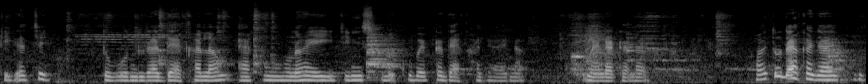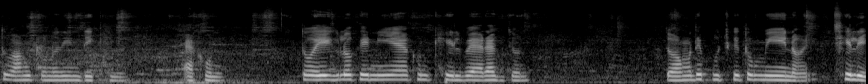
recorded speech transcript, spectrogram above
ঠিক আছে? তো বন্ধুরা দেখালাম। এখন মনে হয় এই জিনিসগুলো খুব একটা দেখা যায় না মেলা টেলায়। হয়তো দেখা যায় কিন্তু আমি কোনো দিন দেখিনি। এখন তো এইগুলোকে নিয়ে এখন খেলবে আর একজন। তো আমাদের পুচকে তো মেয়ে নয় ছেলে।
